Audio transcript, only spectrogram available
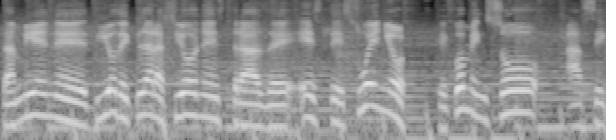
también eh, dio declaraciones tras este sueño que comenzó hace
